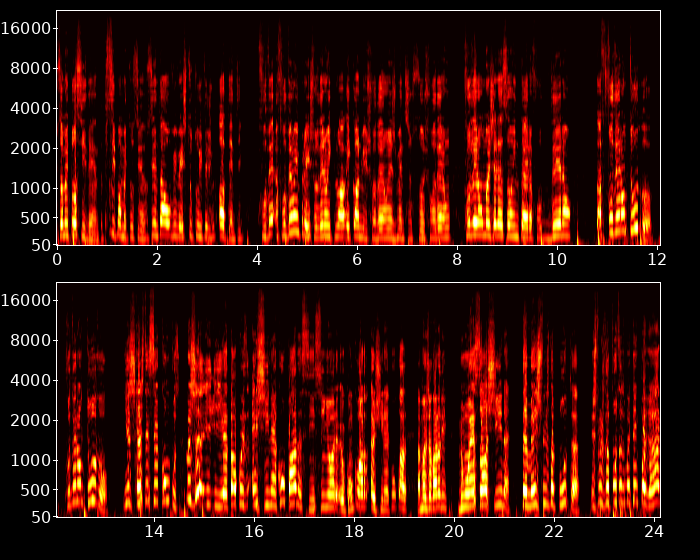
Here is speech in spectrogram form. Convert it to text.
principalmente o Ocidente, principalmente o Ocidente, o Ocidental vive este totalitarismo autêntico, foderam empregos, foderam economias, foderam as mentes das pessoas, foderam, foderam uma geração inteira, foderam, foderam tudo, foderam tudo. E estes gajos têm de ser cúmplices. Mas e, e a tal coisa, a China é culpada. Sim, senhor, eu concordo, a China é culpada. Ah, mas agora digo, não é só a China, também os filhos da puta. Os filhos da puta também têm que pagar.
